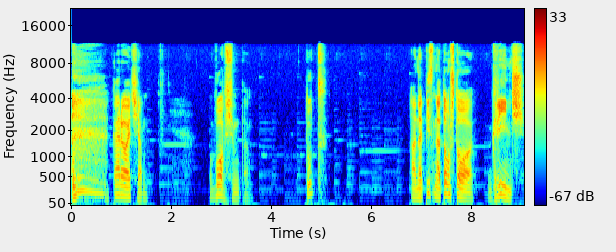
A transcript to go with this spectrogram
Короче. В общем-то. Тут а, написано о том, что Гринч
